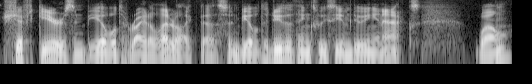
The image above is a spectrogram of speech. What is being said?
shift gears and be able to write a letter like this and be able to do the things we see him doing in Acts? Well,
